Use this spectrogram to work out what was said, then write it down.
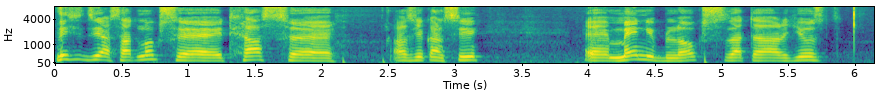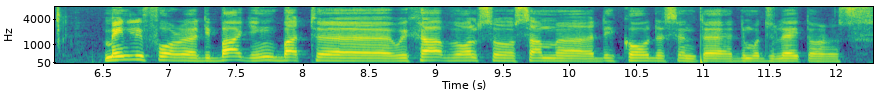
this is GR it has, as you can see, many blocks that are used mainly for uh, debugging, but uh, we have also some uh, decoders and demodulators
